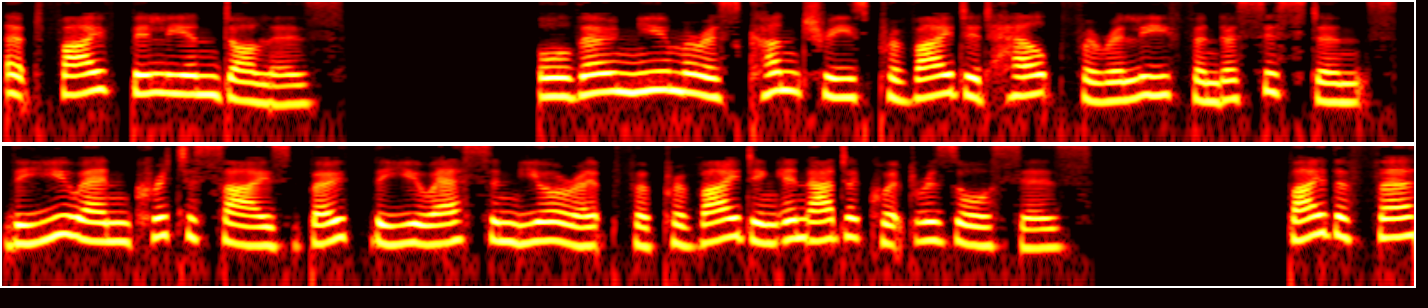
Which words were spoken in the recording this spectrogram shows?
at $5 billion. Although numerous countries provided help for relief and assistance, the UN criticized both the US and Europe for providing inadequate resources. By 1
